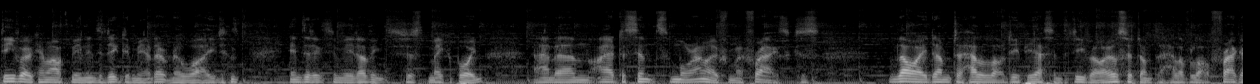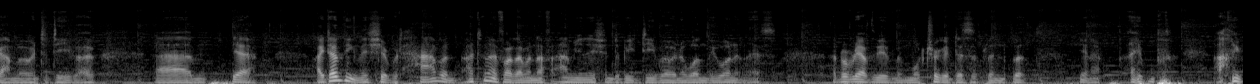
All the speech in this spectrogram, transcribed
Devo came after me and interdicted me. I don't know why. He just interdicted me. I think to just make a point. And um, I had to send some more ammo for my frags because though I dumped a hell of a lot of DPS into Devo, I also dumped a hell of a lot of frag ammo into Devo. Um, yeah, I don't think this ship would have an. I don't know if I'd have enough ammunition to beat Devo in a 1v1 in this. I'd probably have to be a bit more trigger disciplined, but you know, I, I,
